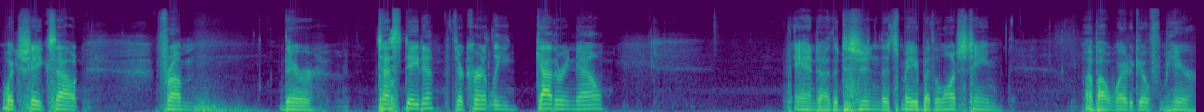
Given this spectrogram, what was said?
what shakes out from their test data they're currently gathering now and uh, the decision that's made by the launch team about where to go from here.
